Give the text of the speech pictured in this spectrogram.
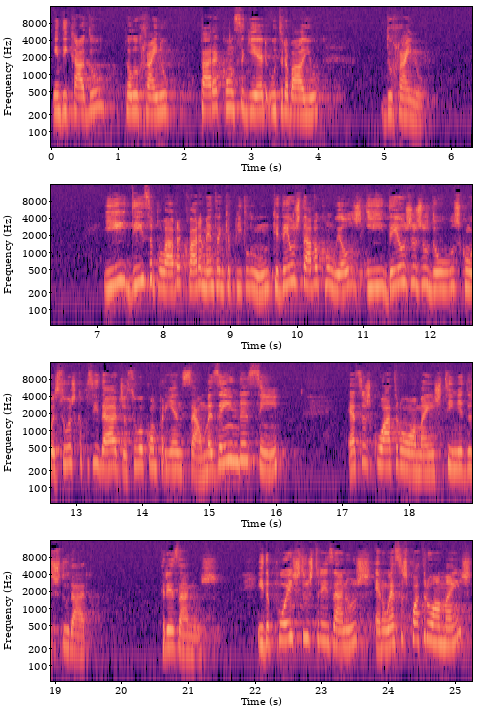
indicado pelo reino para conseguir o trabalho do reino. E diz a palavra claramente em capítulo 1 que Deus estava com eles e Deus ajudou-os com as suas capacidades, a sua compreensão. Mas ainda assim, esses quatro homens tinham de estudar três anos. E depois dos três anos, eram esses quatro homens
